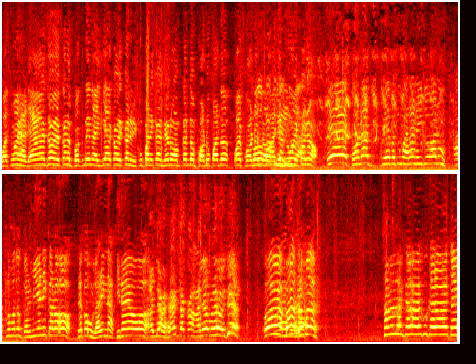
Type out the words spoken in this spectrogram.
વચમાં હેડ્યા છો એકને ભગ દઈને આઈ ગયા કો એકને વિકુપાની કાન છે આમ કર દો ફોડું પાડો. ઓય ફોડો તો આજે. હોય કર્યો. એ થોડા એ બધું મારા નહીં જોવાનું. આટલો બધો ગરમી નહીં કરો હો. ને કહું ઉલારી નાખી રહ્યો હો. આજે હે ટકા આલે મે હોય છે. ઓ બસ બસ. સમાધાન કરાવે કુ કરાવે તે?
